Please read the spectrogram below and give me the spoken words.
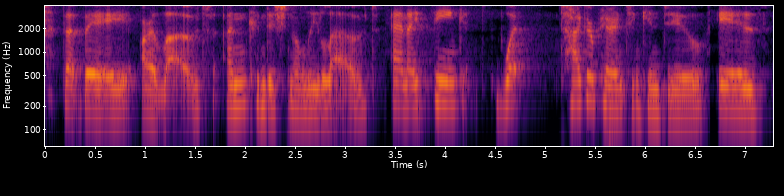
that they are loved, unconditionally loved. And I think what tiger parenting can do is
